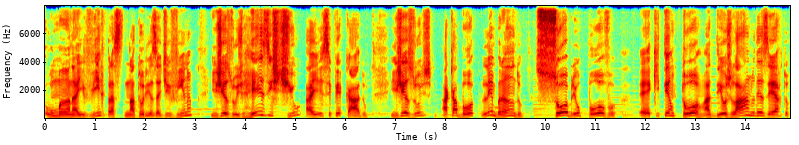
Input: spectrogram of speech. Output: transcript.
humana e vir para a natureza divina, e Jesus resistiu a esse pecado. E Jesus acabou lembrando sobre o povo é, que tentou a Deus lá no deserto,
